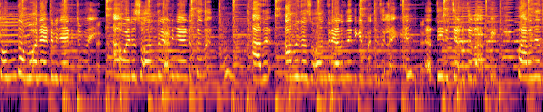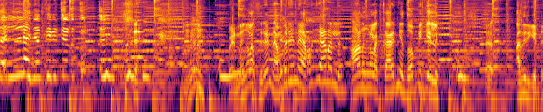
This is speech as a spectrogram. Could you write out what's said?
സ്വന്തം മോനായിട്ട് വിചാരിച്ചു പോയി. ആ ഒരു സ്വാതന്ത്ര്യമാണ് ഞാൻ എടുത്തത്. അത് അമിത സ്വാതന്ത്ര്യമാണെന്ന് എനിക്ക് മനസ്സിലായി. തിരിച്ചെടുത്തടാപ്പി പറഞ്ഞതെല്ലാം ഞാൻ തിരിച്ചെടുത്തു. പെണ്ണുങ്ങളെ സ്ഥിരം നമ്പർ തന്നെ ഇറക്കുകയാണല്ലോ ആണുങ്ങളെ കരഞ്ഞു തോപ്പിക്കൽ ഏ, അതിരിക്കട്ടെ.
